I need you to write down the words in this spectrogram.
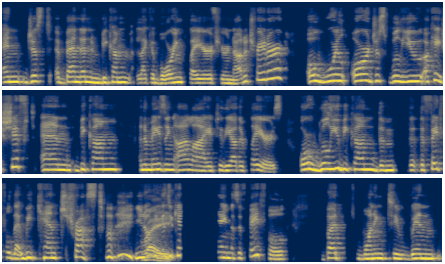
and just abandon and become like a boring player if you're not a traitor or will or just will you okay shift and become an amazing ally to the other players or will you become the the, the faithful that we can't trust you know right. because you can't game as a faithful but wanting to win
